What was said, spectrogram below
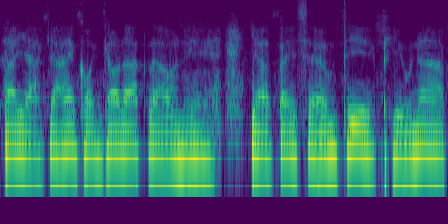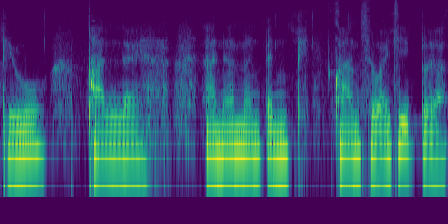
ถ้าอยากจะให้คนเขารักเราเนี่ยอย่าไปเสริมที่ผิวหน้าผิวพันเลย อันนั้นมันเป็นความสวยที่เปลือก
